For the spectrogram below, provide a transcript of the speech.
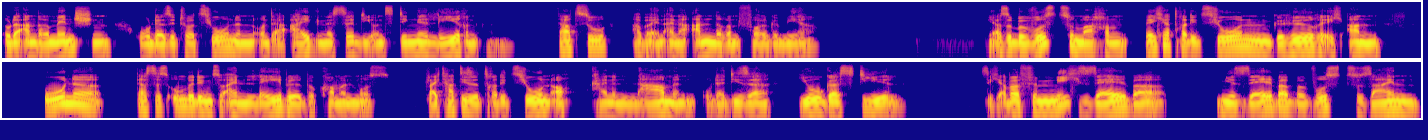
oder andere Menschen oder Situationen und Ereignisse, die uns Dinge lehren können. Dazu aber in einer anderen Folge mehr. Mir also bewusst zu machen, welcher Tradition gehöre ich an, ohne dass es unbedingt so ein Label bekommen muss. Vielleicht hat diese Tradition auch keinen Namen oder dieser Yoga-Stil. Sich aber für mich selber, mir selber bewusst zu sein,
